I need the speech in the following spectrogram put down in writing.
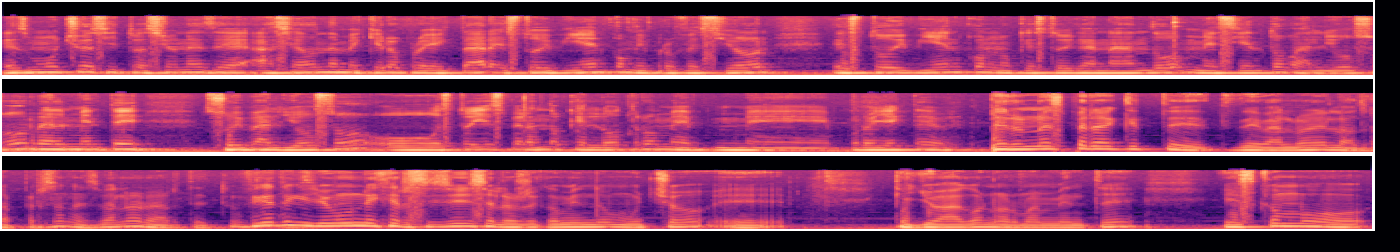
Es mucho de situaciones de hacia dónde me quiero proyectar, estoy bien con mi profesión, estoy bien con lo que estoy ganando, me siento valioso, realmente soy valioso o estoy esperando que el otro me, proyecte. Pero no esperar que te, te valore la otra persona, es valorarte tú. Fíjate que yo un ejercicio y se los recomiendo mucho, eh, que yo hago normalmente, es como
